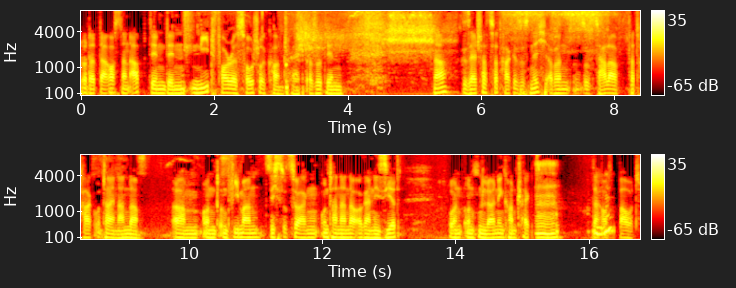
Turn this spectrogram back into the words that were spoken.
oder daraus dann ab den, den Need for a Social Contract, also den na, Gesellschaftsvertrag ist es nicht, aber ein sozialer Vertrag untereinander ähm, und, und wie man sich sozusagen untereinander organisiert und, und ein Learning Contract mhm. daraus mhm. baut.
